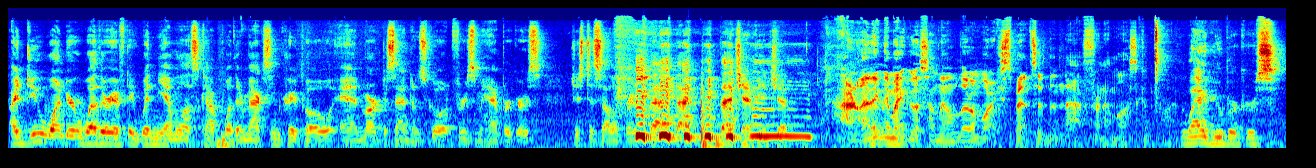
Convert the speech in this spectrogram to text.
I do wonder whether if they win the MLS Cup, whether Maxime Crépeau and Marc Dos Santos go out for some hamburgers just to celebrate that, that, that championship. I don't know. I think they might go something a little more expensive than that for an MLS Cup. final. Wagyu burgers.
